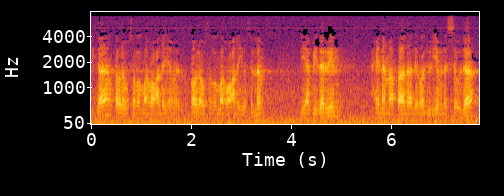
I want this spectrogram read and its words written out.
مثالا قوله صلى الله عليه قوله صلى الله عليه وسلم لأبي ذر حينما قال للرجل يا ابن السوداء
